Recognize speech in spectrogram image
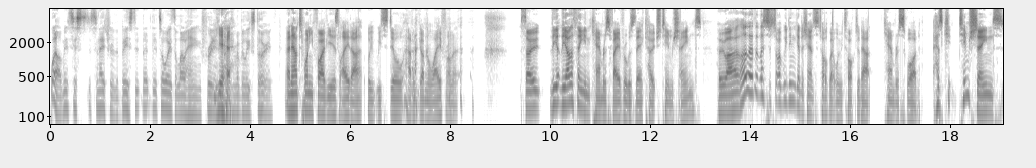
Well, I mean, it's just it's the nature of the beast. It, it- it's always the low hanging fruit in Yeah. league stories. and now 25 years later, we, we still haven't gotten away from it. So the the other thing in Canberra's favour was their coach Tim Sheens, who uh, let- let's just we didn't get a chance to talk about when we talked about Canberra's squad. Has Tim Sheens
